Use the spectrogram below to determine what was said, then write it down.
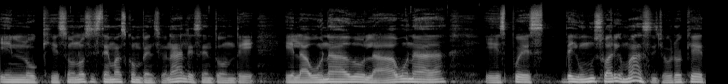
en lo que son los sistemas convencionales, en donde el abonado, la abonada, es pues de un usuario más. Yo creo que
